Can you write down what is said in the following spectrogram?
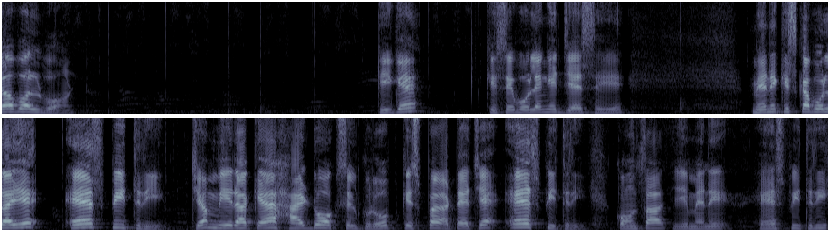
double bond ठीक है किसे बोलेंगे जैसे मैंने किसका बोला ये एस पी थ्री जब मेरा क्या है हाइड्रोक्सिल ग्रुप किस पर अटैच है एस पी थ्री कौन सा ये मैंने एस पी थ्री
